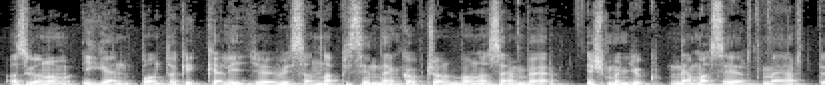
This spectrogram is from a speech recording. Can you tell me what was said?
Azt gondolom, igen, pont akikkel így viszont napi szinten kapcsolatban az ember, és mondjuk nem azért, mert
